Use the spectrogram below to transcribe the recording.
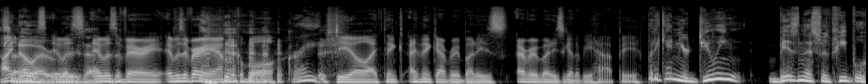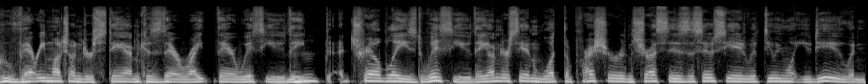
I So know it was, it everybody's was happy. it was a very it was a very amicable Great. deal. I think I think everybody's everybody's gonna be happy. But again, you're doing business with people who very much understand because they're right there with you. They Mm-hmm. uh, trailblazed with you. They understand what the pressure and stress is associated with doing what you do. And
